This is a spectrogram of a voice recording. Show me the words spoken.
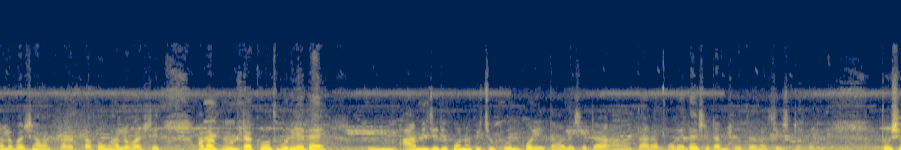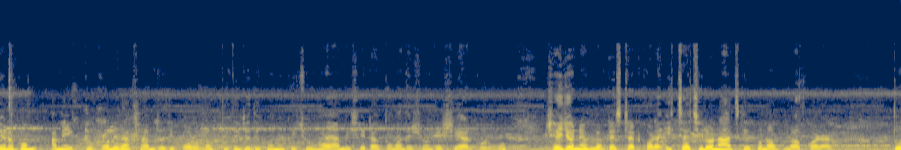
ভালোবাসে, আমার খারাপটাকেও ভালোবাসে। আমার ভুলটাকেও ধরিয়ে দেয়। আমি যদি কোনো কিছু ভুল করি, তাহলে সেটা তারা বলে দেয়, সেটা আমি শুধরানোর চেষ্টা করি। তো সেরকম আমি একটু বলে রাখলাম, যদি পরবর্তীতে যদি কোনো কিছু হয়, আমি সেটাও তোমাদের সঙ্গে শেয়ার করব। সেই জন্য ব্লগটা স্টার্ট করা। ইচ্ছা ছিল না আজকে কোনো ব্লগ করার। তো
